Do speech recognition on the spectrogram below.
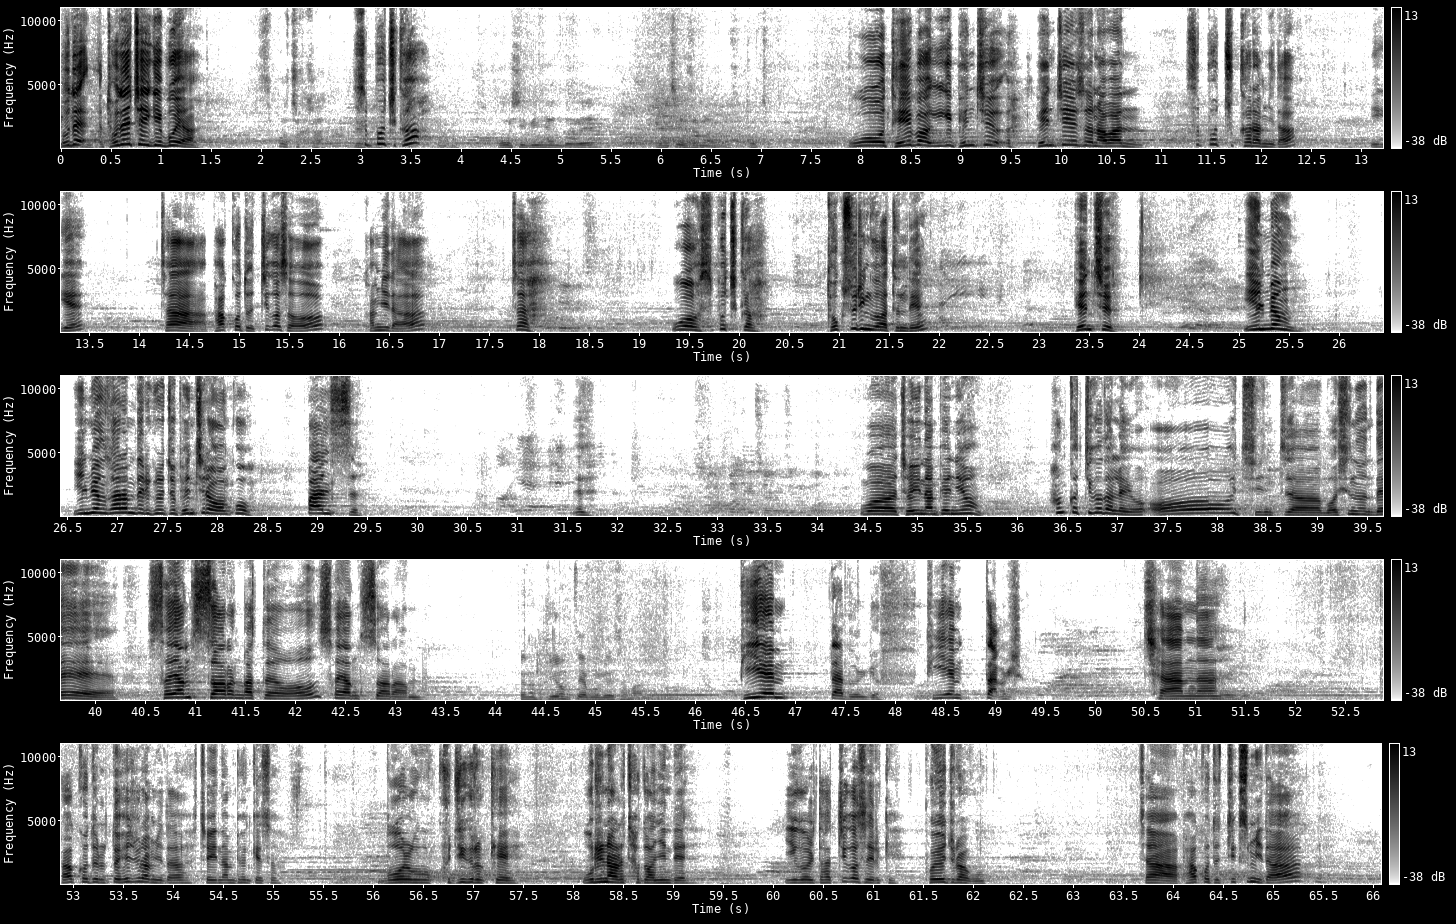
도대, 도대체 이게 뭐야? 스포츠카. 스포츠카? 52년도에 벤츠에서 나온 스포츠카. 오 대박. 이게 벤츠 벤츠에서 나온 스포츠카랍니다. 이게. 자 바코드 찍어서 갑니다. 자 우와 스포츠카. 독수리인 것 같은데요? 벤츠. 일명 일명 사람들이 그렇죠. 벤츠라고 하고 빤스 예. 와 저희 남편이요 한껏 찍어달래요. 어 진짜 멋있는데 서양 사람 같아요. 서양 사람. 저는 BMW에서 만든 BMW, BMW. 참나 바코드를 또 해주랍니다. 저희 남편께서 뭘 굳이 그렇게 우리나라 차도 아닌데 이걸 다 찍어서 이렇게 보여주라고. 자 바코드 찍습니다.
